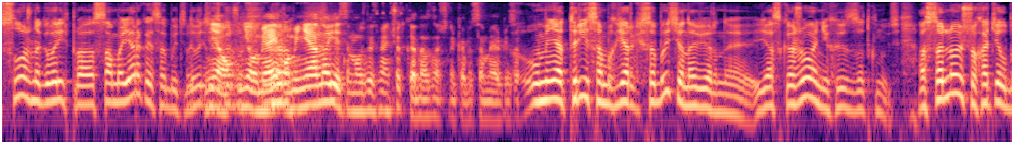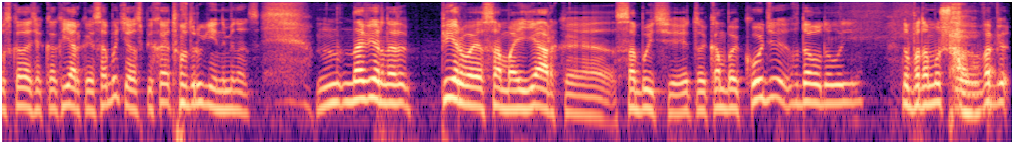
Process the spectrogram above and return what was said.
сложно говорить про самое яркое событие. Давайте Не, скажу. не, у меня, Наверно, у меня оно есть, может быть, у меня четко однозначно как бы самое яркое. У меня три самых ярких события, наверное. Я скажу о них и заткнусь. Остальное, что хотел бы сказать, как яркое событие, распихаю в другие номинации. Наверное, первое самое яркое событие это камбэк Коди в WWE. Ну, потому что, во-пе-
